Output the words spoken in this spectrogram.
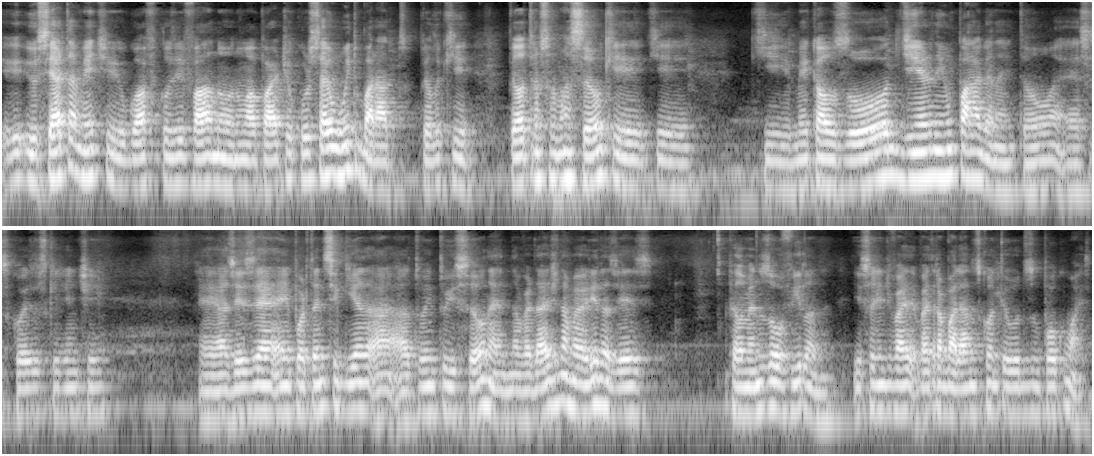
e, e certamente o Goff inclusive fala no, numa parte, o curso saiu muito barato, pelo que, pela transformação que, que, que me causou, dinheiro nenhum paga, né? Então essas coisas que a gente é, às vezes é, é importante seguir a, a, tua intuição, né? Na verdade, na maioria das vezes, pelo menos ouvi-la, né? Isso a gente vai, vai trabalhar nos conteúdos um pouco mais.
